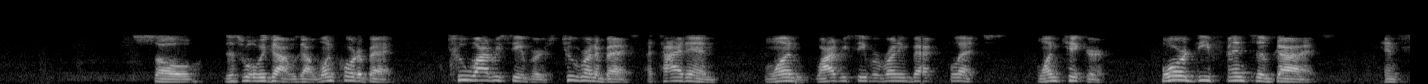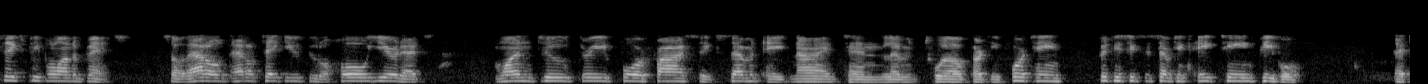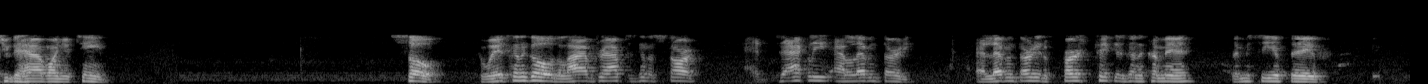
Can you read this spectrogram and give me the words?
So this is what we got. We got one quarterback, two wide receivers, two running backs, a tight end, one wide receiver, running back flex, one kicker, four defensive guys, and six people on the bench. So that'll that'll take you through the whole year. That's one, two, three, four, five, six, seven, eight, nine, ten, eleven, twelve, thirteen, fourteen, fifteen, sixteen, seventeen, eighteen people that you can have on your team. So the way it's gonna go, the live draft is gonna start exactly at 11:30. At 11:30, the first pick is going to come in. Let me see if they've.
